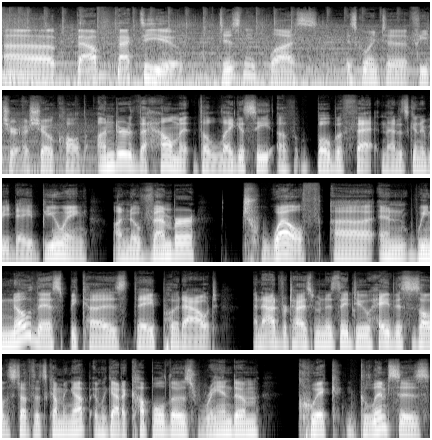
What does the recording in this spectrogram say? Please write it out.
uh, bow, back to you. Disney Plus is going to feature a show called Under the Helmet: The Legacy of Boba Fett, and that is going to be debuting on November 12th. Uh, and we know this because they put out an advertisement as they do. Hey, this is all the stuff that's coming up, and we got a couple of those random, quick glimpses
